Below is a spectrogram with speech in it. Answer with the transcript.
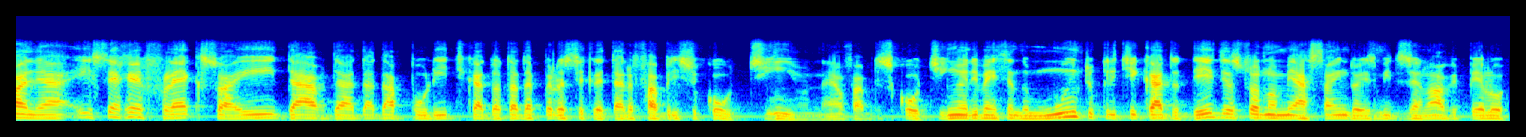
Olha, isso é reflexo aí da, da, da, da, política adotada pelo secretário Fabrício Coutinho. Né? O Fabrício Coutinho ele vem sendo muito criticado desde a sua nomeação em 2019 pelo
